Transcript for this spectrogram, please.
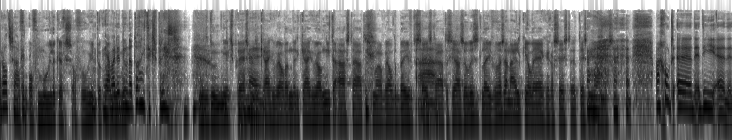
Rotzakken. Of, of moeilijkers, of hoe je het ook Ja, maar die doen dat toch niet expres? Nee, die doen het niet expres, nee. maar die krijgen, wel, die krijgen wel niet de A-status, maar wel de B of de C-status. Ah. Ja, zo is het leven. We zijn eigenlijk heel erg racisten. Het is niet anders. maar goed, uh, die, uh,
